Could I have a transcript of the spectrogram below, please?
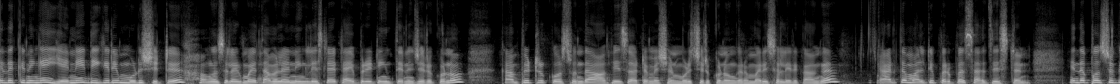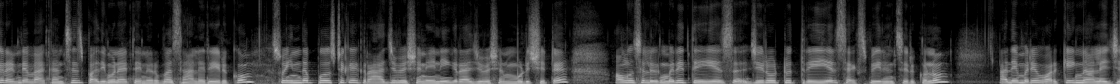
இதுக்கு நீங்கள் எனி டிகிரி முடிச்சுட்டு அவங்க சொல்லிருக்கும் போது தமிழ் அண்ட் இங்கிலீஷில் டைப் ரைட்டிங் தெரிஞ்சிருக்கணும். கம்ப்யூட்டர் கோர்ஸ் வந்து ஆஃபீஸ் ஆட்டோமேஷன் முடிச்சிருக்கணுங்கிற மாதிரி சொல்லியிருக்காங்க. அடுத்து மல்டிபர்பஸ் அசிஸ்டன்ட் இந்த போஸ்ட்டுக்கு ரெண்டு வேக்கன்சிஸ் பதிமூணாயிரத்து ஐநூறுரூபா சேலரி இருக்கும். ஸோ இந்த போஸ்ட்டுக்கு கிராஜுவேஷன் எனி கிராஜுவேஷன் முடிச்சுட்டு அவங்க சொல்லியிருக்க மாதிரி three years zero to three years experience இருக்கணும். அதே மாதிரி ஒர்க்கிங் நாலேஜ்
